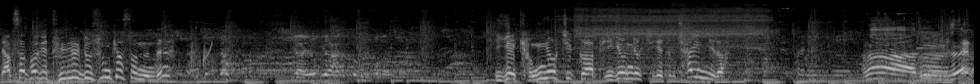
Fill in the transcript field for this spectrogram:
얍삽하게 드릴도 숨겼었는데? 야, 여기 아직도 못 박았어. 이게 경력직과 비경력직의 좀 차이입니다. 하나, 둘, 셋.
